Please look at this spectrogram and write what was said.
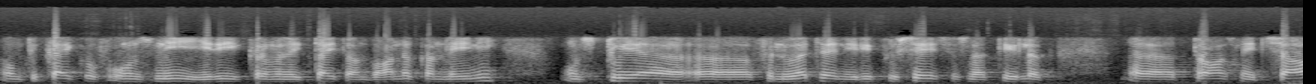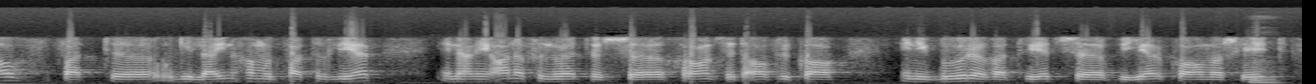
om te kyk of ons nie hierdie kriminaliteit aan bande kan lê nie. Ons twee uh vennote in hierdie proses is natuurlik uh Transnet self wat uh die lyn gaan moet patrolleer en dan die ander vennoot is uh Graan Suid-Afrika en die boere wat reeds uh, beheerkamers het. Hmm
